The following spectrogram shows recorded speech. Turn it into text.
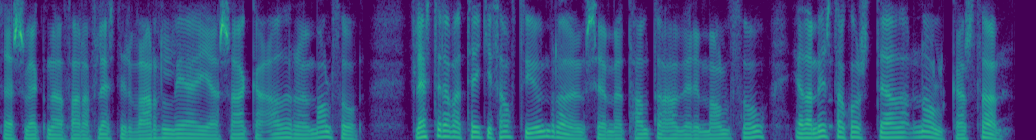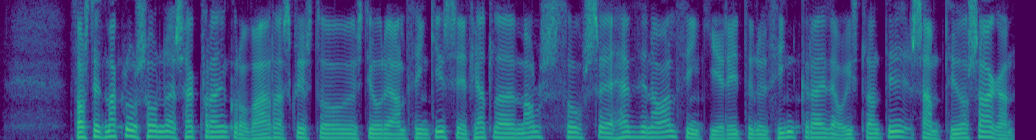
Þess vegna fara flestir varlega í að saka aðra um málþóf. Flestir hafa tekið þátt í umræðum sem taldar hafa verið málþóf eða minnstakosti að nálgast það. Þorstein Magnússon, sakfræðingur og varaskrifstofu stjóri Alþingis fjallaði málsþófs hefðin á Alþingi í reytinu Þingræði á Íslandi samtíð og sagan.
